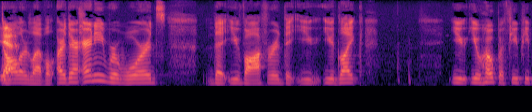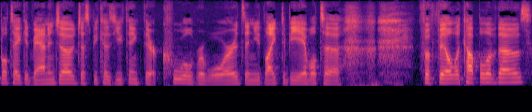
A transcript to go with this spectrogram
dollar yeah. level, are there any rewards that you've offered that you you'd like you you hope a few people take advantage of just because you think they're cool rewards and you'd like to be able to fulfill a couple of those?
